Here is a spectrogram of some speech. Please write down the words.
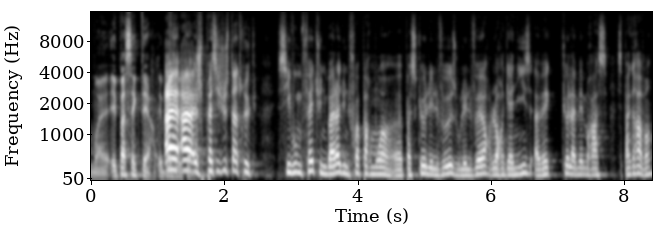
Ouais, et pas sectaire. Et pas Ah, sectaire. ah, je précise juste un truc. Si vous me faites une balade une fois par mois euh, parce que l'éleveuse ou l'éleveur l'organise avec que la même race, c'est pas grave. Hein.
